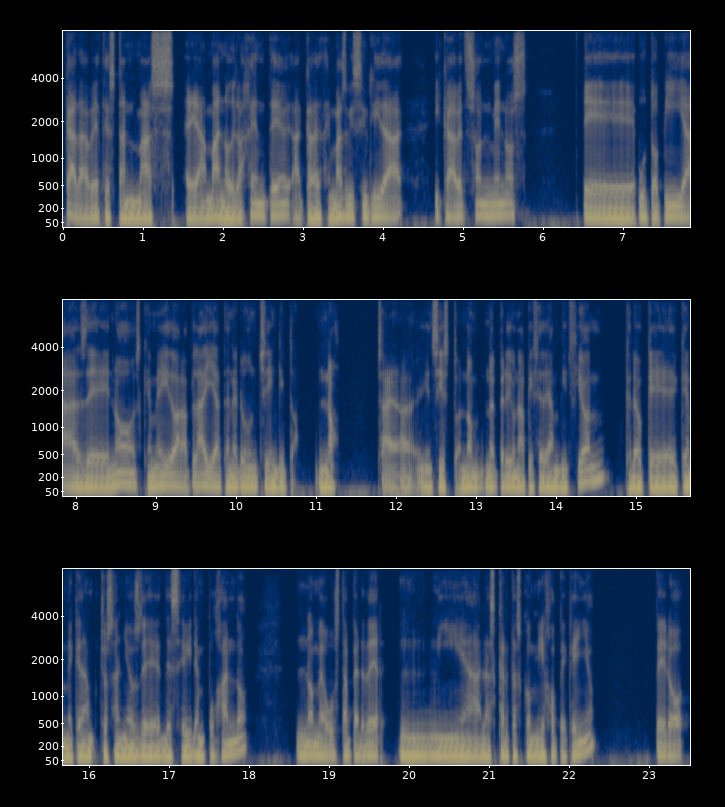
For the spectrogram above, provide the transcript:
cada vez están más eh, a mano de la gente, cada vez hay más visibilidad y cada vez son menos eh, utopías de no, es que me he ido a la playa a tener un chiringuito. No. O sea, insisto, no, he perdido un ápice de ambición, creo que, me quedan muchos años de, de seguir empujando. No me gusta perder ni a las cartas con mi hijo pequeño, pero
